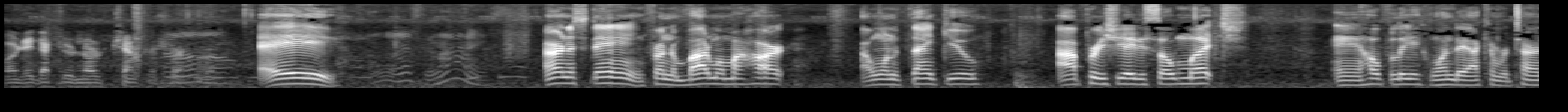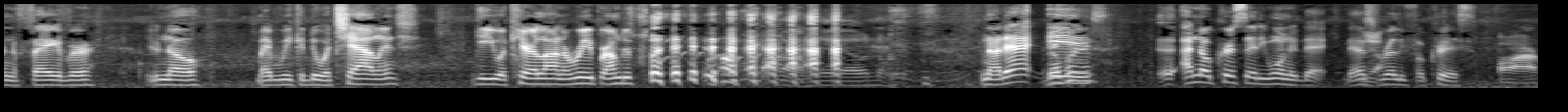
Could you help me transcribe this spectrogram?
Or they got you another championship. Hey. Oh, Ernestine, from the bottom of my heart, I want to thank you. I appreciate it so much. And hopefully one day I can return the favor. You know, maybe we could do a challenge. Give you a Carolina Reaper. I'm just playing. Oh, no. now that Go is, uh, I know Chris said he wanted that. That's Yeah. really for Chris. All right.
